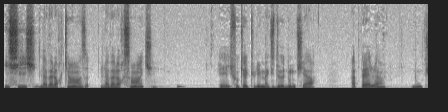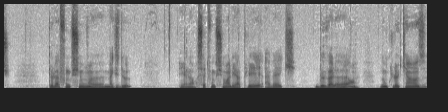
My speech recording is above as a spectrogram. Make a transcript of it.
Ici, la valeur 15, la valeur 5, et il faut calculer max2, donc il y a appel donc, de la fonction max2, et alors cette fonction elle est appelée avec deux valeurs, donc le 15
